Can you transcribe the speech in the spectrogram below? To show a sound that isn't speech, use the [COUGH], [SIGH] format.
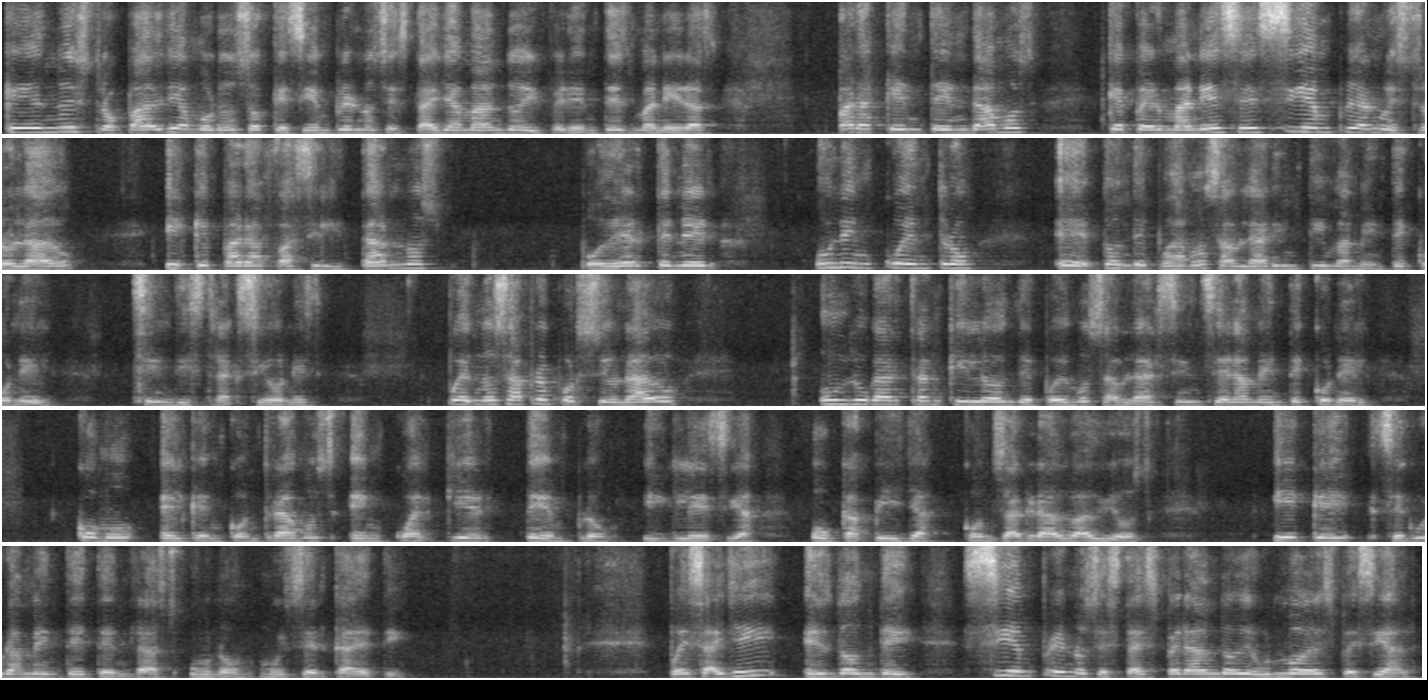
que es nuestro Padre amoroso que siempre nos está llamando de diferentes maneras para que entendamos que permanece siempre a nuestro lado y que para facilitarnos poder tener un encuentro eh, donde podamos hablar íntimamente con Él sin distracciones, pues nos ha proporcionado un lugar tranquilo donde podemos hablar sinceramente con Él, como el que encontramos en cualquier templo, iglesia o capilla consagrado a Dios y que seguramente tendrás uno muy cerca de ti. Pues allí es donde siempre nos está esperando de un modo especial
